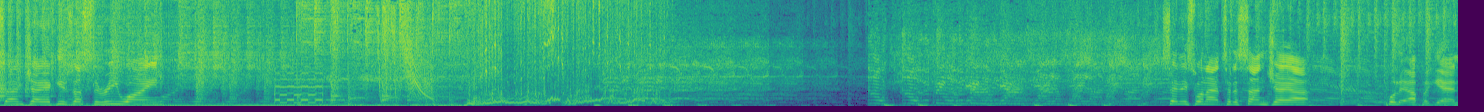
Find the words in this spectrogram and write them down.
Sanjaya gives us the rewind. Send this one out to the Sanjaya. Pull it up again.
